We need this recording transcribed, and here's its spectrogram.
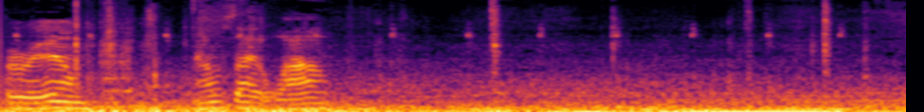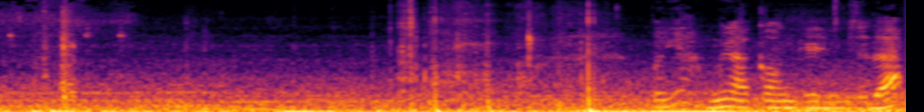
For real. I was like, wow. But yeah, we're not gonna get into that.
